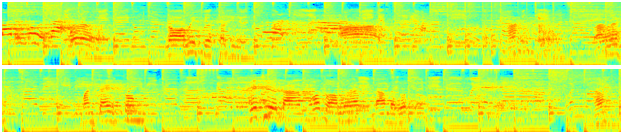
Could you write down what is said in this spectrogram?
รอดูหนูอะเออรอไม่เสร็จสักทีอ่าฮะวางเลยมั่นใจตรงเช็คชื่อตามข้อสอบนะครับ ตามแบบทดสอบฮะเออ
